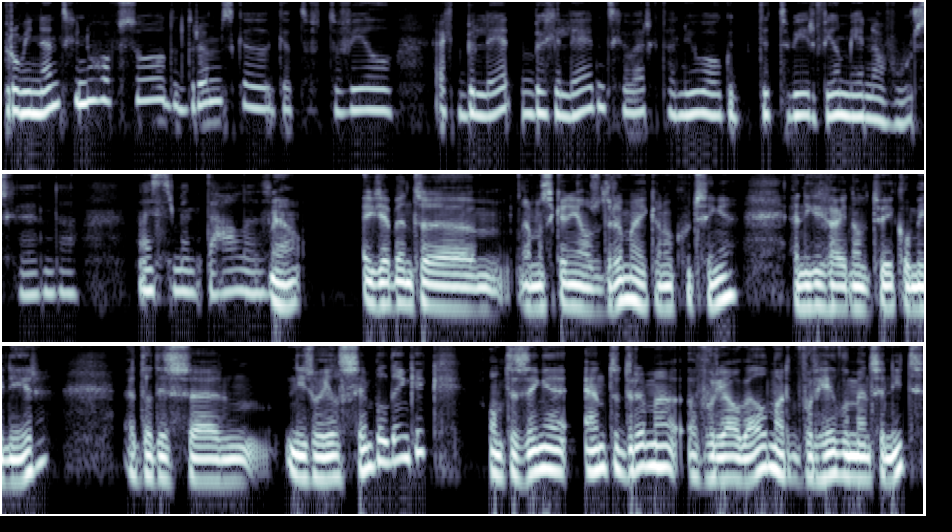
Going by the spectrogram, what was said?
prominent genoeg of zo, de drums. Ik, had te veel echt begeleidend gewerkt. En nu wou ik dit weer veel meer naar voren schuiven. Dat, instrumentale. Ja. En Jij bent, eh, mensen kennen je als drummer, je kan ook goed zingen. En hier ga je dan de twee combineren. Eh, dat is eh, niet zo heel simpel, denk ik. Om te zingen en te drummen, voor jou wel, maar voor heel veel mensen niet.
